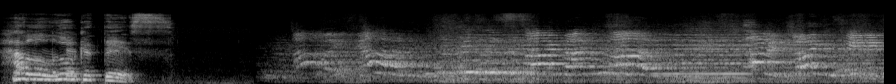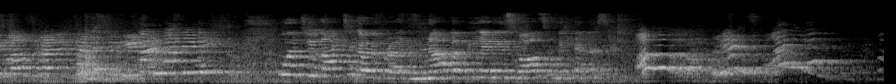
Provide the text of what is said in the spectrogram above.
Have, a look, at, this. Oh my god! This is so much fun! I'm enjoying these well surrounded community. Would you like to go for another Viennese waltz in the chemist? Oh, yes, please!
